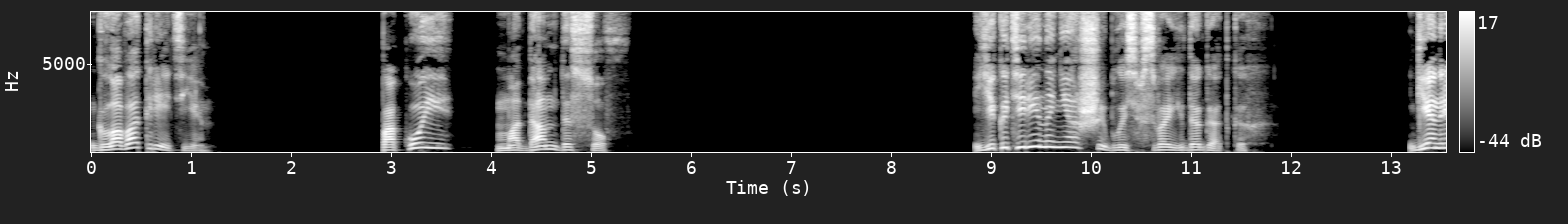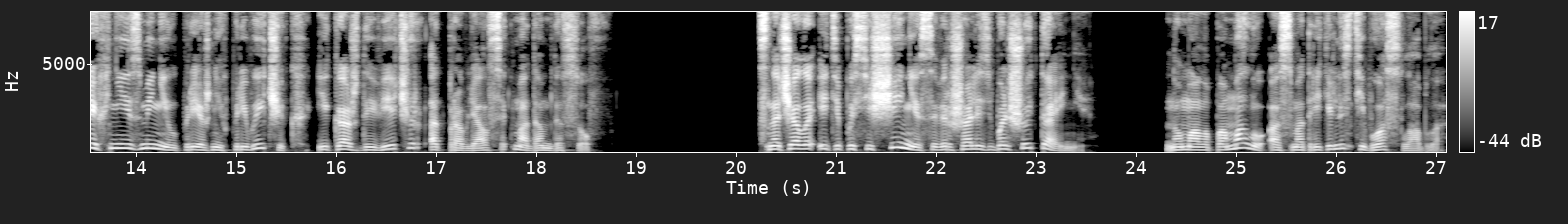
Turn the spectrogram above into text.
Глава третья. Покои мадам де Соф. Екатерина не ошиблась в своих догадках. Генрих не изменил прежних привычек и каждый вечер отправлялся к мадам де Соф. Сначала эти посещения совершались в большой тайне, но мало-помалу осмотрительность его ослабла.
